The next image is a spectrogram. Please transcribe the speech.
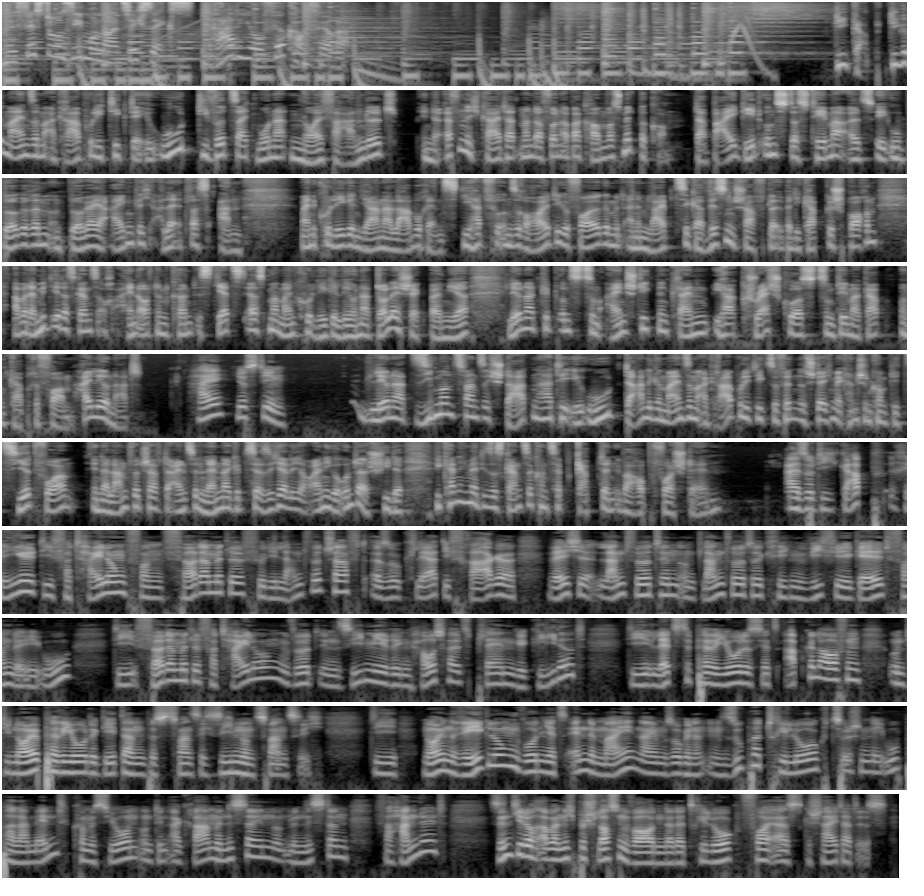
Mephisto 976, Radio für Kopfhörer. Die GAP, die gemeinsame Agrarpolitik der EU, die wird seit Monaten neu verhandelt. In der Öffentlichkeit hat man davon aber kaum was mitbekommen. Dabei geht uns das Thema als EU-Bürgerinnen und Bürger ja eigentlich alle etwas an. Meine Kollegin Jana Laborenz, die hat für unsere heutige Folge mit einem Leipziger Wissenschaftler über die GAP gesprochen. Aber damit ihr das Ganze auch einordnen könnt, ist jetzt erstmal mein Kollege Leonard Doleschek bei mir. Leonard gibt uns zum Einstieg einen kleinen ja, Crashkurs zum Thema GAP und GAP-Reform. Hi Leonard. Hi Justin. Leonard, 27 Staaten hat die EU. Da eine gemeinsame Agrarpolitik zu finden, das stelle ich mir ganz schön kompliziert vor. In der Landwirtschaft der einzelnen Länder gibt es ja sicherlich auch einige Unterschiede. Wie kann ich mir dieses ganze Konzept GAP denn überhaupt vorstellen? Also die GAP regelt die Verteilung von Fördermitteln für die Landwirtschaft, also klärt die Frage, welche Landwirtinnen und Landwirte kriegen wie viel Geld von der EU. Die Fördermittelverteilung wird in siebenjährigen Haushaltsplänen gegliedert. Die letzte Periode ist jetzt abgelaufen und die neue Periode geht dann bis 2027. Die neuen Regelungen wurden jetzt Ende Mai in einem sogenannten Supertrilog zwischen EU-Parlament, Kommission und den Agrarministerinnen und Ministern verhandelt, sind jedoch aber nicht beschlossen worden, da der Trilog vorerst gescheitert ist.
